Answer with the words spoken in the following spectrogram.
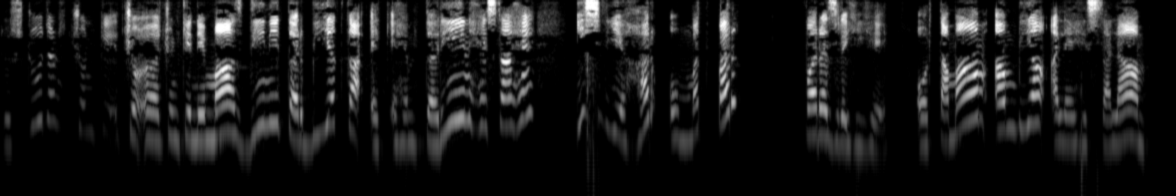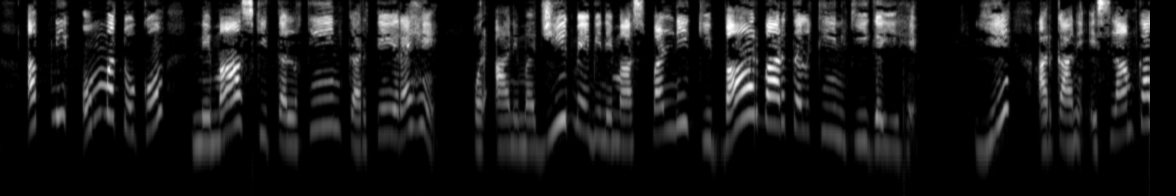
تو اسٹوڈنٹ چونکہ چونکہ نماز دینی تربیت کا ایک اہم ترین حصہ ہے، اس لیے ہر امت پر فرض رہی ہے۔ اور تمام انبیاء علیہ السلام اپنی امتوں کو نماز کی تلقین کرتے رہیں قرآن مجید میں بھی نماز پڑھنے کی بار بار تلقین کی گئی ہے۔ یہ ارکان اسلام کا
